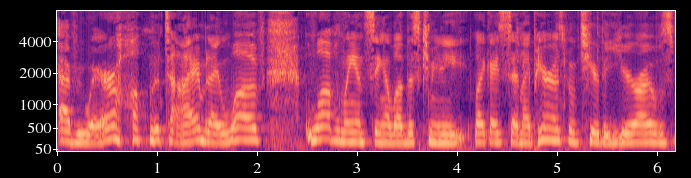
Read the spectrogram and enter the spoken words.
everywhere all the time and I love love Lansing. I love this community. Like I said, my parents moved here the year I was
